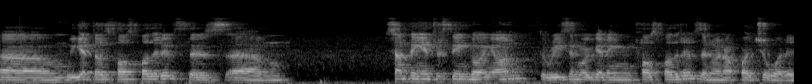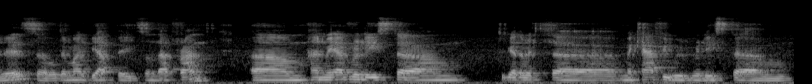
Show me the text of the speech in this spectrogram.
um, we get those false positives. There's um, something interesting going on. The reason we're getting false positives, and we're not quite sure what it is. So there might be updates on that front. Um, and we have released um, together with uh, McAfee, we've released um,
